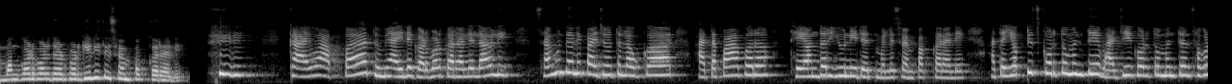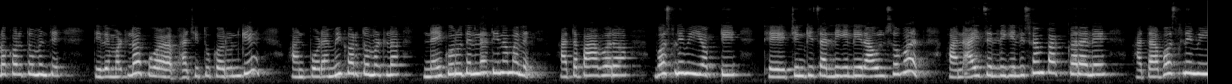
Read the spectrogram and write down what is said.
मग गडबड दडबड गेली ते स्वयंपाक करायला. काय हो आप्पा? तुम्ही आईले गडबड करायला लावली. सांगून त्याला पाहिजे होतं लवकर. आता पहा बरं ते अंदर येऊन देत मला स्वयंपाक करायला. आता एकटीच करतो म्हणते भाजी करतो म्हणते आणि सगळं करतो म्हणते. तिला म्हटलं भाजी तू करून घे आणि पोळ्या मी करतो म्हटलं. नाही करू दिला तिनं मला आता पहा बरं बसली मी एकटी. ते चिंकी चालली गेली राहुल सोबत आणि आई चालली गेली स्वयंपाक करायला. आता बसली मी.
